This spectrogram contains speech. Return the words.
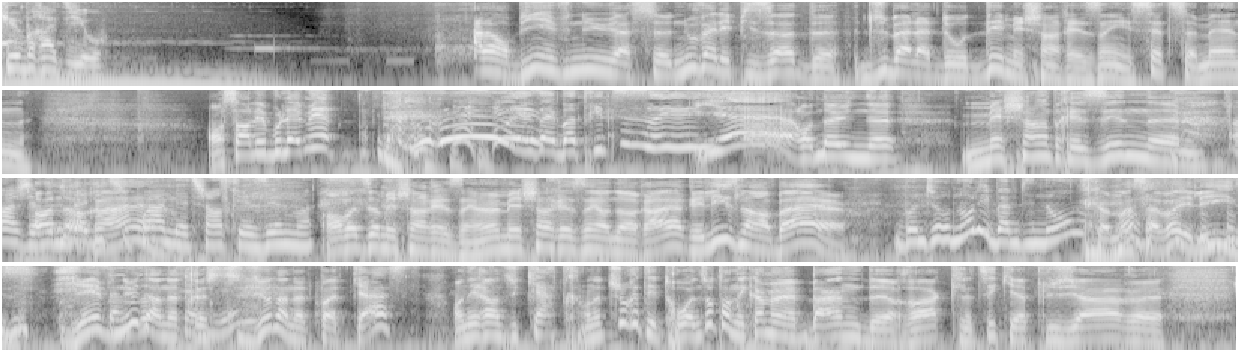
Cube Radio. Alors, bienvenue à ce nouvel épisode du balado des méchants raisins. Et cette semaine, on sort les boulamites! Les. Yeah! On a une méchante résine euh, je m'habitue pas à honoraire. méchante résine, moi. On va dire méchant raisin. Un méchant raisin honoraire. Élise Lambert. Buongiorno, les bambinos. Comment ça va, Élise? Bienvenue va dans notre bien. studio, dans notre podcast. On est rendu quatre. On a toujours été trois. Nous autres, on est comme un band de rock, tu sais, qui a plusieurs, euh,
